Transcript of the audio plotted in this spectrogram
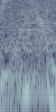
you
